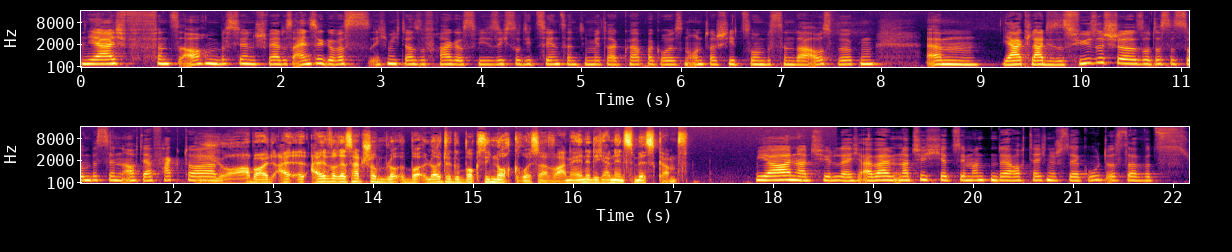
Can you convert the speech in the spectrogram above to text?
Ja, ich finde es auch ein bisschen schwer. Das Einzige, was ich mich da so frage, ist, wie sich so die 10 cm Körpergrößenunterschied so ein bisschen da auswirken. Ähm, ja, klar, dieses Physische, so das ist so ein bisschen auch der Faktor. Ja, aber Al Alvarez hat schon Leute geboxt, die noch größer waren. Erinnere dich an den Smith-Kampf. Ja, natürlich. Aber natürlich jetzt jemanden, der auch technisch sehr gut ist, da wird's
